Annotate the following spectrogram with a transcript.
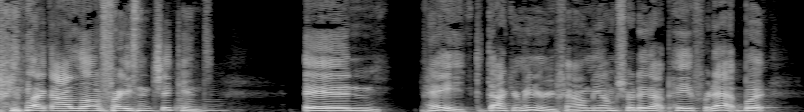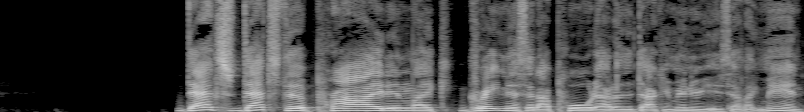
like I love raising chickens. Mhm. And hey, the documentary found me. I'm sure they got paid for that. But that's that's the pride and like greatness that I pulled out of the documentary is that like, man,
